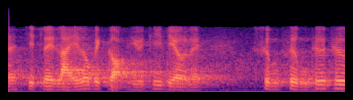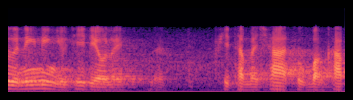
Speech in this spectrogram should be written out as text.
นะจิตเลยไหลลงไปเกาะอยู่ที่เดียวเลย ซึมซึมทื่อๆนิ่งๆอยู่ที่เดียวเลย ผิดธรรมชาติถูกบังคับ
